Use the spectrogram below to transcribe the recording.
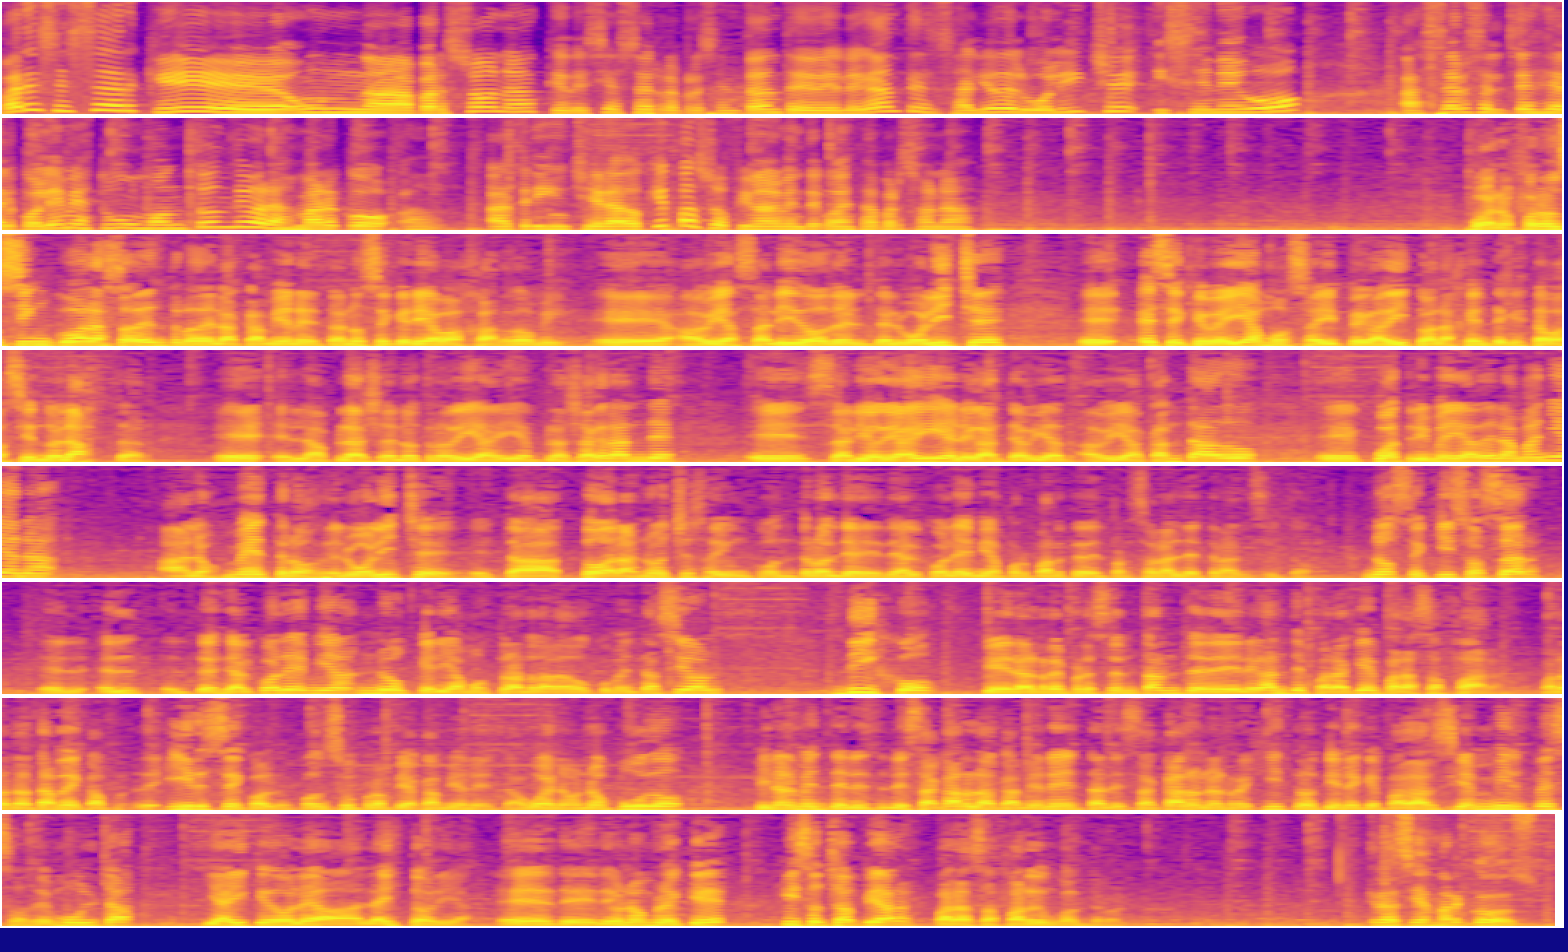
Parece ser que una persona que decía ser representante de delegantes salió del boliche y se negó a hacerse el test de alcoholemia. Estuvo un montón de horas, Marco, atrincherado. ¿Qué pasó finalmente con esta persona? Bueno, fueron cinco horas adentro de la camioneta, no se quería bajar, Domi. Eh, había salido del, boliche, eh, ese que veíamos ahí pegadito a la gente que estaba haciendo el after eh, en la playa el otro día, ahí en Playa Grande. Eh, salió de ahí, Elegante había, había cantado, eh, cuatro y media de la mañana, a los metros del boliche, está todas las noches hay un control de, alcoholemia por parte del personal de tránsito. No se quiso hacer el, test de alcoholemia, no quería mostrar la documentación, dijo que era el representante de Elegante, ¿para qué? Para zafar, para tratar de, irse con, su propia camioneta. Bueno, no pudo, finalmente le, sacaron la camioneta, le sacaron el registro, tiene que pagar 100 mil pesos de multa y ahí quedó la, historia eh, de, de un hombre que quiso chapear para zafar de un control. Gracias, Marcos.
